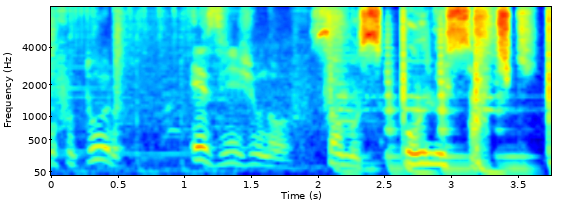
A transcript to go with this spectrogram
O futuro exige o novo. Somos Unisatic.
